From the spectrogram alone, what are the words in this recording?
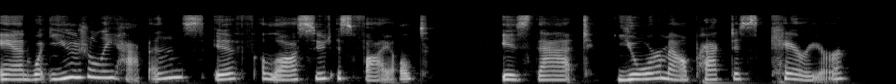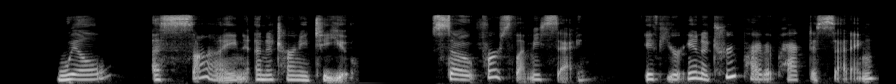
And what usually happens if a lawsuit is filed is that your malpractice carrier will assign an attorney to you. So, first, let me say if you're in a true private practice setting,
